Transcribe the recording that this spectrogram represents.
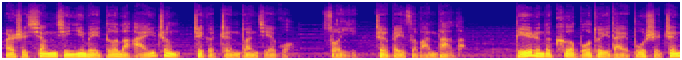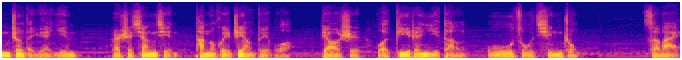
而是相信因为得了癌症这个诊断结果，所以这辈子完蛋了。别人的刻薄对待不是真正的原因，而是相信他们会这样对我，表示我低人一等，无足轻重。此外，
